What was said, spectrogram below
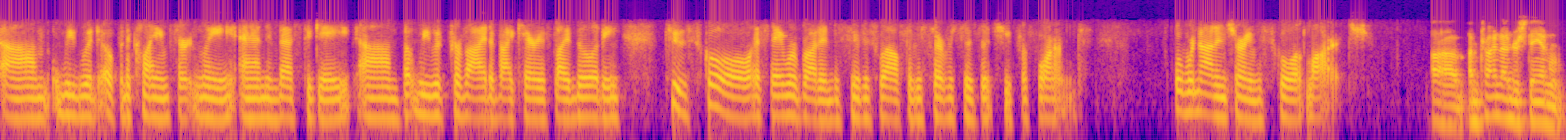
um, we would open a claim certainly and investigate. Um, but we would provide a vicarious liability to the school if they were brought into suit as well for the services that she performed. But we're not insuring the school at large. Um, I'm trying to understand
